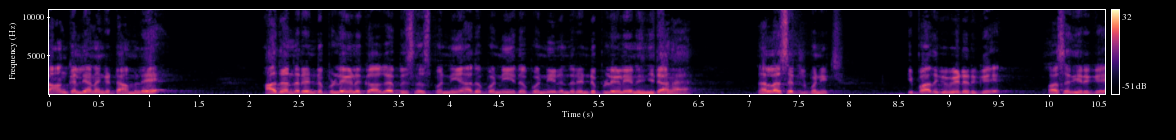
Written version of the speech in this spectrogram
தான் கல்யாணம் கட்டாமலே அது அந்த ரெண்டு பிள்ளைகளுக்காக பிசினஸ் பண்ணி அதை பண்ணி இதை பண்ணி அந்த ரெண்டு பிள்ளைகளையும் நெஞ்சிட்டாங்க நல்லா செட்டில் பண்ணிடுச்சு. இப்போ அதுக்கு வீடு இருக்கு வசதி இருக்கு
